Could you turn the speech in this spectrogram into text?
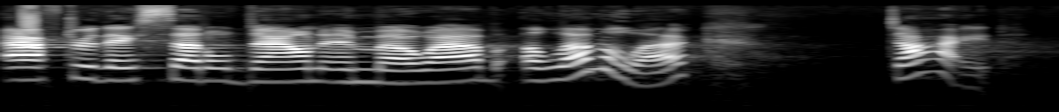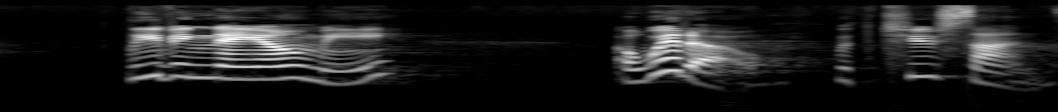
after they settled down in Moab, Elimelech died, leaving Naomi a widow with two sons.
